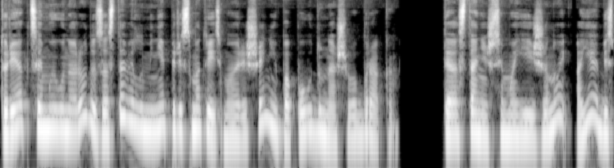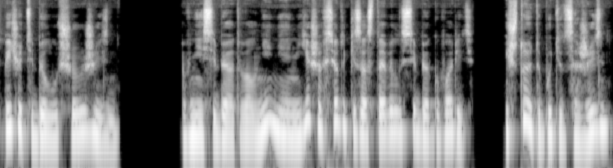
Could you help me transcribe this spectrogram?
то реакция моего народа заставила меня пересмотреть мое решение по поводу нашего брака. Ты останешься моей женой, а я обеспечу тебе лучшую жизнь. Вне себя от волнения Ньеша все-таки заставила себя говорить. «И что это будет за жизнь?»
